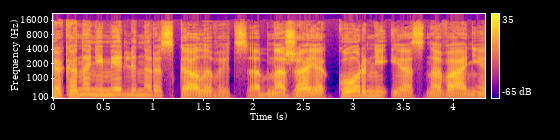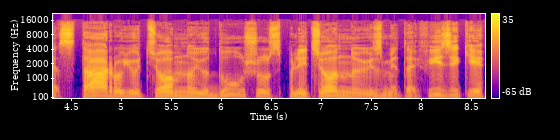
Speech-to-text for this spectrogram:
как она немедленно раскалывается, обнажая корни и основания, старую темную душу, сплетенную из метафизики,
